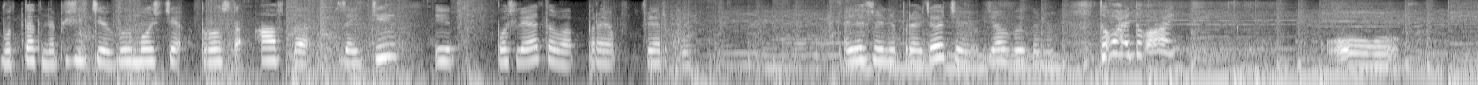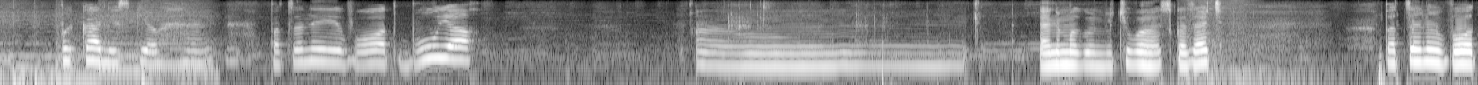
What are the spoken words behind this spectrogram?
Вот так напишите. Вы можете просто авто зайти и после этого проверку. А если не пройдете, я выгоню. Давай, давай! О, ПК не скилл. Пацаны, вот, буях. Эм, я не могу ничего сказать. Пацаны, вот,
